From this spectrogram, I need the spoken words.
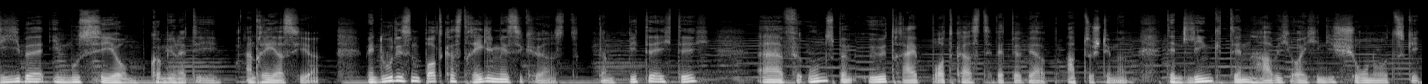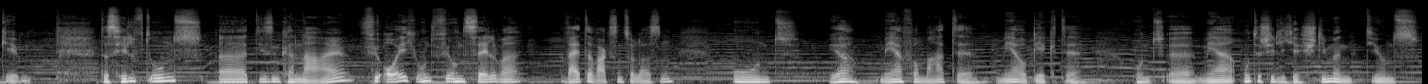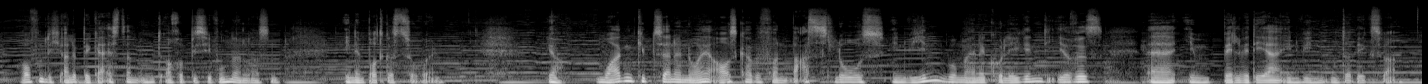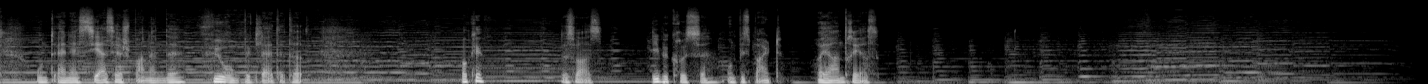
Liebe im Museum Community. Andreas hier. Wenn du diesen Podcast regelmäßig hörst, dann bitte ich dich, äh, für uns beim Ö3 Podcast Wettbewerb abzustimmen. Den Link, den habe ich euch in die Shownotes gegeben. Das hilft uns, äh, diesen Kanal für euch und für uns selber weiter wachsen zu lassen und ja, mehr Formate, mehr Objekte und äh, mehr unterschiedliche Stimmen, die uns hoffentlich alle begeistern und auch ein bisschen wundern lassen, in den Podcast zu holen. Ja, morgen gibt es eine neue Ausgabe von Was los in Wien, wo meine Kollegin, die Iris, äh, im Belvedere in Wien unterwegs war und eine sehr, sehr spannende Führung begleitet hat. Okay, das war's. Liebe Grüße und bis bald. Euer Andreas.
